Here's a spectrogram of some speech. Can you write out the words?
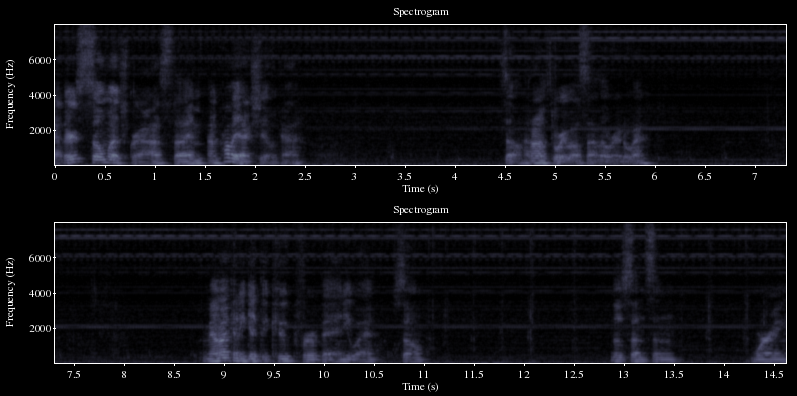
Yeah, there's so much grass that I'm, I'm probably actually okay. So, I don't have to worry about silo right away. I mean, I'm not going to get the coop for a bit anyway, so... No sense in worrying.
